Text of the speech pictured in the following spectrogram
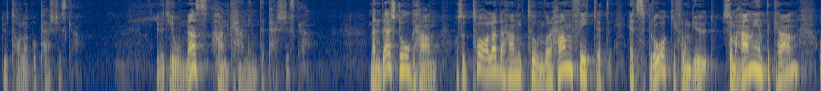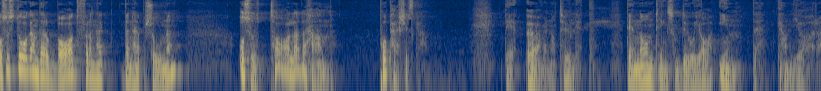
Du talar på persiska. Du vet Jonas, han kan inte persiska. Men där stod han och så talade han i tungor. Han fick ett, ett språk ifrån Gud som han inte kan. Och så stod han där och bad för den här, den här personen. Och så talade han på persiska. Det är övernaturligt. Det är någonting som du och jag inte kan göra,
